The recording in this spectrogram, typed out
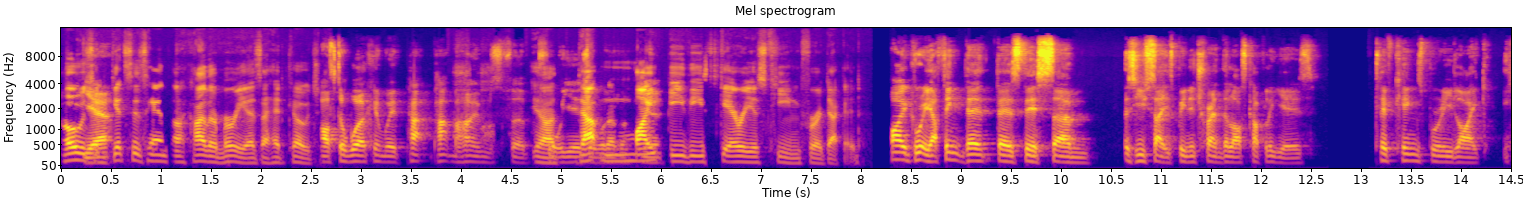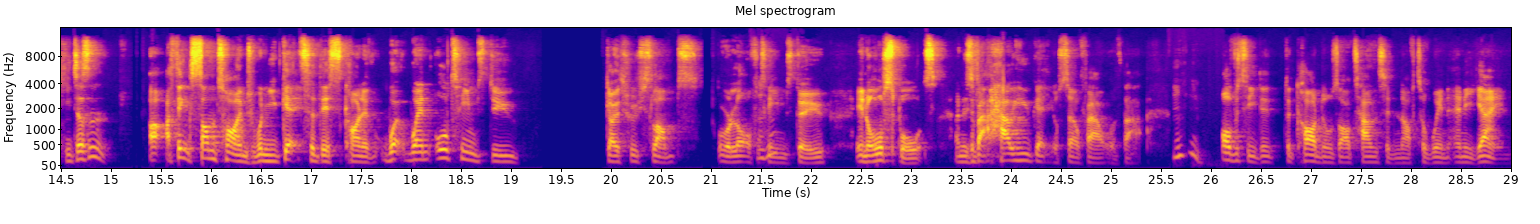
Goes Yeah. and gets his hands on Kyler Murray as a head coach. After working with Pat, Pat Mahomes for Yeah, four years that or whatever. might Yeah. be the scariest team for a decade. I agree. I think that there's this, um, as you say, it's been a trend the last couple of years. Cliff Kingsbury, like he doesn't. I think sometimes when you get to this kind of when all teams do go through slumps, or a lot of Mhm. teams do in all sports, and it's about how you get yourself out of that. Obviously, the, the Cardinals are talented enough to win any game,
